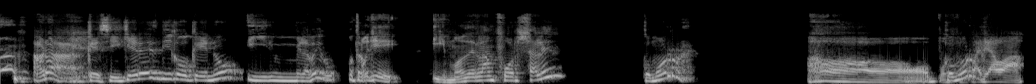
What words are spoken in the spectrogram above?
Ahora, que si quieres digo que no y me la veo. Otra vez. Oye, ¿y Motherland for Salem? ¿Cómo? Oh, pues ¿Cómo? allá va.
